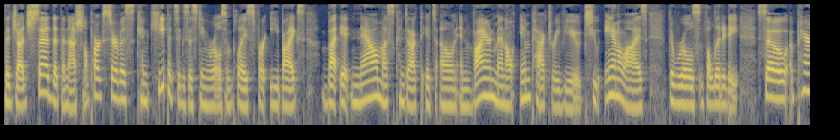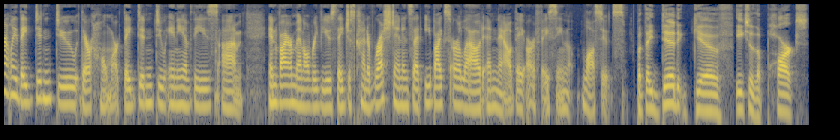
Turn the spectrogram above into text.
The judge said that the National Park Service can keep its existing rules in place for e bikes, but it now must conduct its own environmental impact review to analyze the rules' validity. So apparently, they didn't do their homework. They didn't do any of these um, environmental reviews. They just kind of rushed in and said e bikes are allowed, and now they are facing lawsuits. but they did give each of the parks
